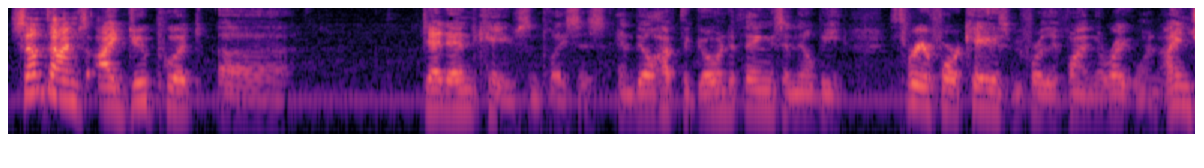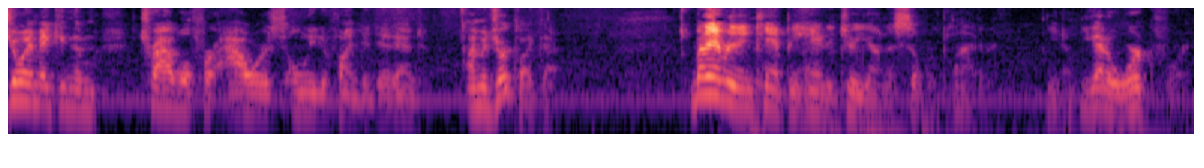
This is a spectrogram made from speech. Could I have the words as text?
Sometimes I do put uh, dead end caves in places, and they'll have to go into things, and there'll be three or four caves before they find the right one. I enjoy making them travel for hours only to find a dead end. I'm a jerk like that. But everything can't be handed to you on a silver platter. You know, you got to work for it.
